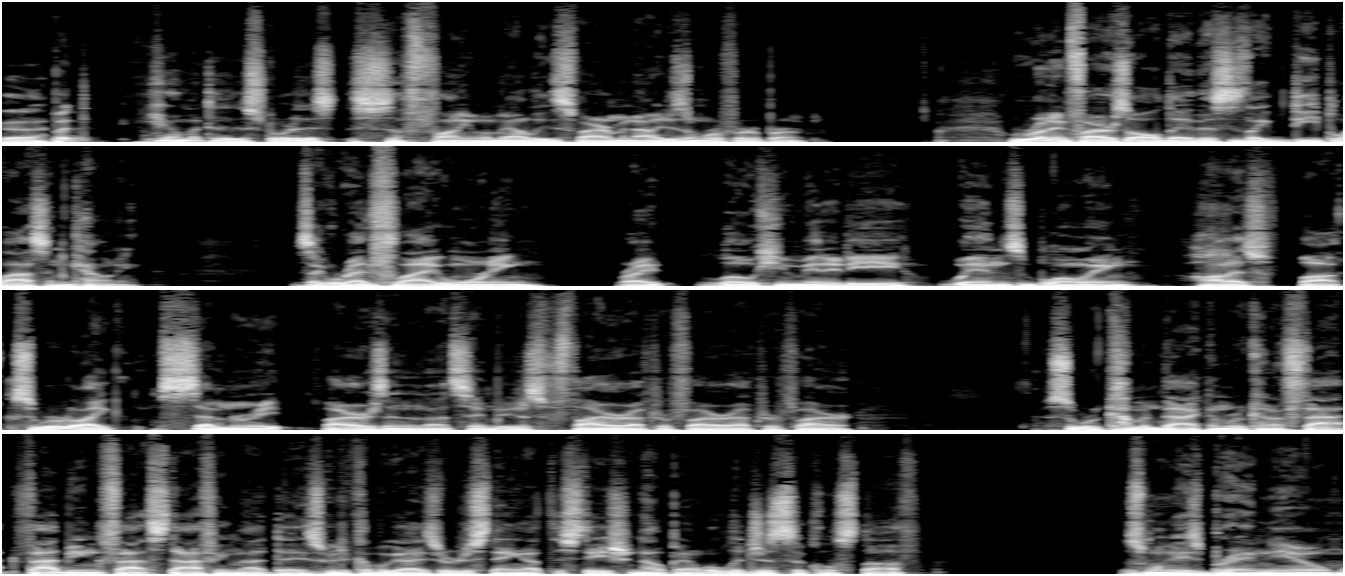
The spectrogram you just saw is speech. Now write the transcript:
Yeah. But here, I'm gonna tell you the story. This this is a funny one. Man, I'll leave this fireman now. He doesn't work for the burn. We're running fires all day. This is like deep Lassen County. It's like red flag warning, right? Low humidity, winds blowing, hot as fuck. So we're like seven or eight fires in that same day, just fire after fire after fire. So we're coming back and we're kind of fat, fat being fat staffing that day. So we had a couple guys who were just staying at the station helping out with logistical stuff. This one guy's brand new.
